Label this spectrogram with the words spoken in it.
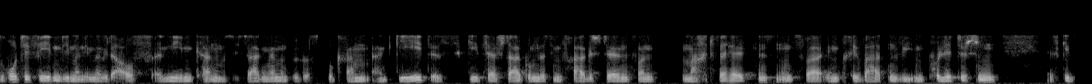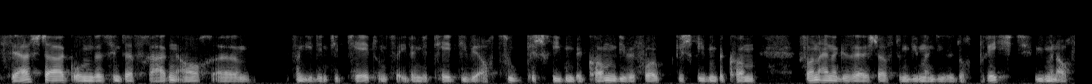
rote Fäden, die man immer wieder aufnehmen kann, muss ich sagen, wenn man so durchs Programm geht. Es geht sehr stark um das Infragestellen von Machtverhältnissen, und zwar im privaten wie im politischen. Es geht sehr stark um das Hinterfragen auch äh, von Identität und zur Identität, die wir auch zugeschrieben bekommen, die wir vorgeschrieben bekommen von einer Gesellschaft und wie man diese durchbricht, wie man auch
